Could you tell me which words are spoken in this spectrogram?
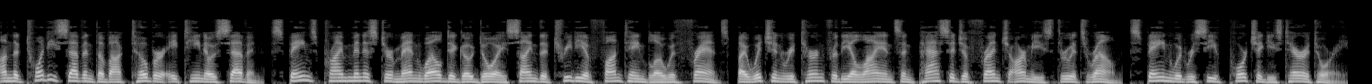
On 27 October 1807, Spain's Prime Minister Manuel de Godoy signed the Treaty of Fontainebleau with France, by which in return for the alliance and passage of French armies through its realm, Spain would receive Portuguese territory.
